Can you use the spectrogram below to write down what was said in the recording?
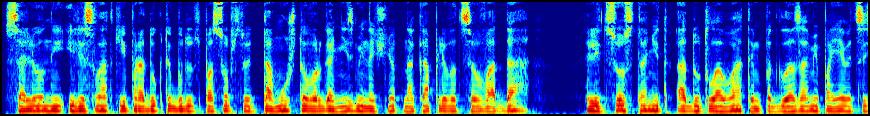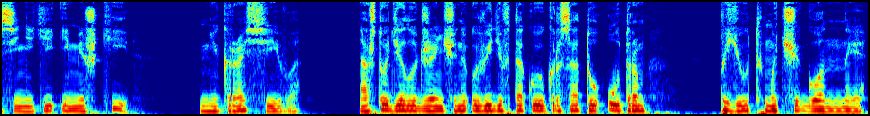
Соленые или сладкие продукты будут способствовать тому, что в организме начнет накапливаться вода – лицо станет одутловатым, под глазами появятся синяки и мешки. Некрасиво. А что делают женщины, увидев такую красоту утром? Пьют мочегонные.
